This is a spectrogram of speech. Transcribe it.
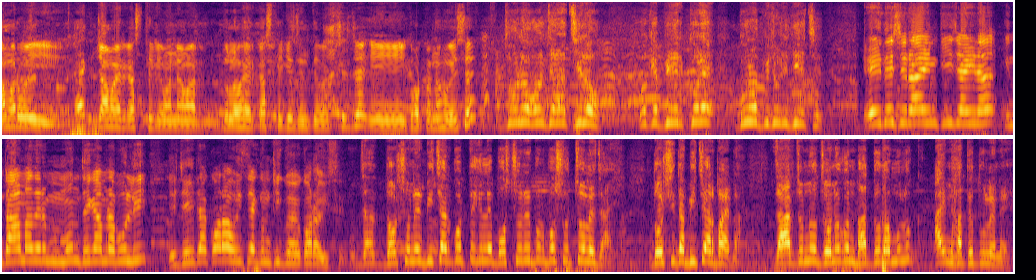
আমার ওই জামাইয়ের কাছ থেকে মানে আমার দুলাভাইয়ের কাছ থেকে জানতে পারছি যে এই এই ঘটনা হয়েছে। জনগণ যারা ছিল ওকে বের করে গণপিটুনি দিয়েছে। এই দেশের আইন কি জানি না কিন্তু আমাদের মন থেকে আমরা বলি যে যেটা করা হয়েছে একদম ঠিকভাবে করা হয়েছে। যা দর্শনের বিচার করতে গেলে বছরের পর বছর চলে যায় দর্শিতা বিচার পায় না। যার জন্য জনগণ বাধ্যতামূলক আইন হাতে তুলে নেয়।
